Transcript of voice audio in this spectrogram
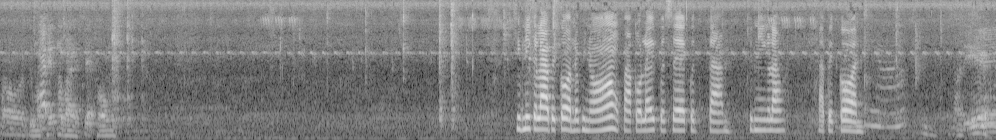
ก็จุ่มมะเขือเข้าไปแซ่บทอง ลิปนี้ก็ลาไปก่อนนะพี่น้อง ฝากกดไลค์กดแชร์กดติดตาม คลิปนี้ก็ลาลาไปก่อนอัสดี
